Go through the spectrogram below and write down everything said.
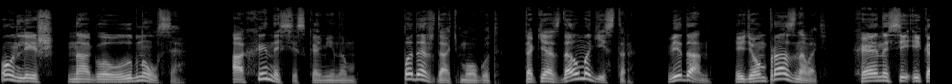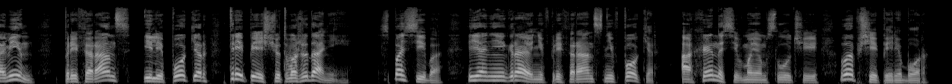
Он лишь нагло улыбнулся. А Хеннесси с камином подождать могут. Так я сдал, магистр? Видан, идем праздновать. Хеннесси и камин, преферанс или покер трепещут в ожидании. «Спасибо. Я не играю ни в преферанс, ни в покер. А Хеннесси в моем случае вообще перебор.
